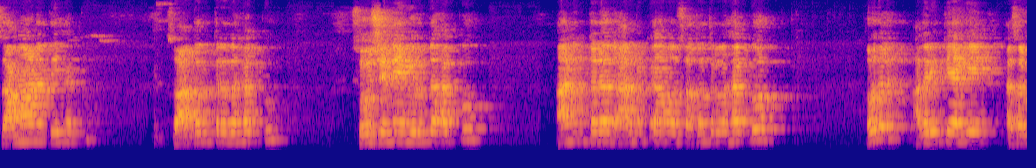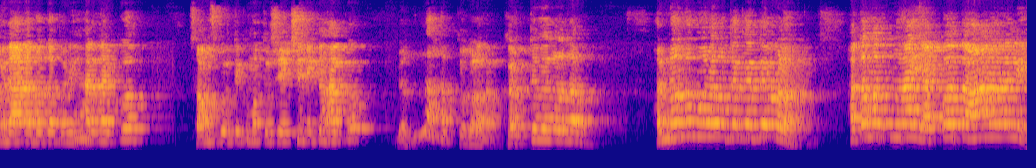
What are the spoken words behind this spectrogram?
ಸಮಾನತೆ ಹಕ್ಕು, ಸ್ವಾತಂತ್ರ್ಯದ ಹಕ್ಕು ಶೋಷಣೆ ವಿರುದ್ಧ ಹಕ್ಕು ಆನಂತರ ಧಾರ್ಮಿಕ ಸ್ವಾತಂತ್ರ್ಯದ ಹಕ್ಕು ಹೌದಲ್ಲ? ಅದೇ ರೀತಿಯಾಗಿ ಆ ಸಂವಿಧಾನಬದ್ಧ ಪರಿಹಾರದ ಹಕ್ಕು, ಸಾಂಸ್ಕೃತಿಕ ಮತ್ತು ಶೈಕ್ಷಣಿಕ ಹಕ್ಕು, ಎಲ್ಲ ಹಕ್ಕುಗಳದಾವ, ಕರ್ತವ್ಯಗಳದಾವ. ಹನ್ನೊಂದು ಮೂಲಭೂತ ಕರ್ತವ್ಯಗಳು. ಹತ್ತೊಂಬತ್ ನೂರ ಎಪ್ಪತ್ತಾರರಲ್ಲಿ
